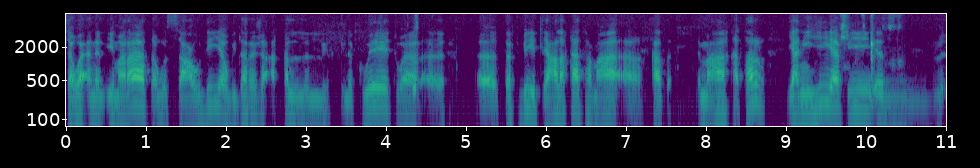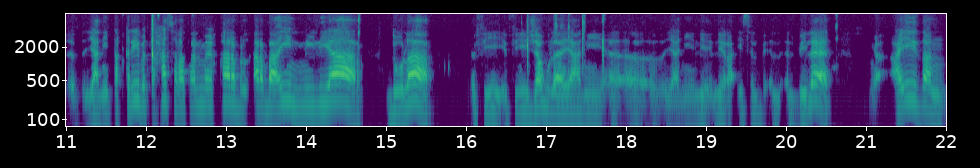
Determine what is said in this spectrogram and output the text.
سواء الإمارات أو السعودية وبدرجة أقل الكويت وتثبيت لعلاقاتها مع مع قطر. يعني هي في يعني تقريبا تحصلت على ما يقارب ال 40 مليار دولار في في جولة يعني يعني لرئيس البلاد. أيضا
